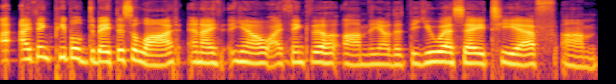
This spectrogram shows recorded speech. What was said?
I, I think people debate this a lot, and I you know I think the um you know that the USATF um,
